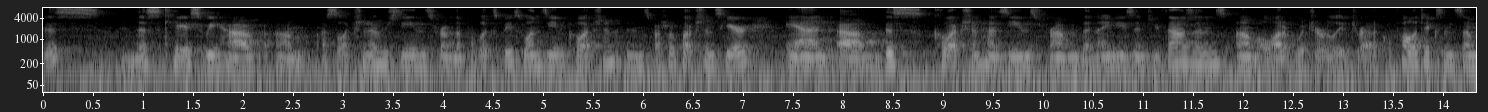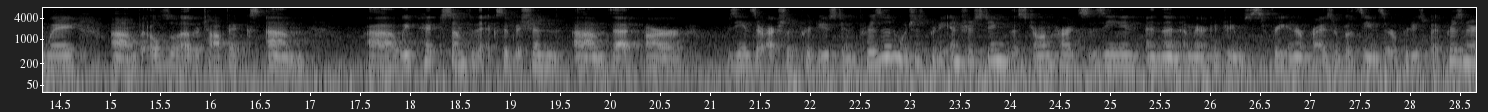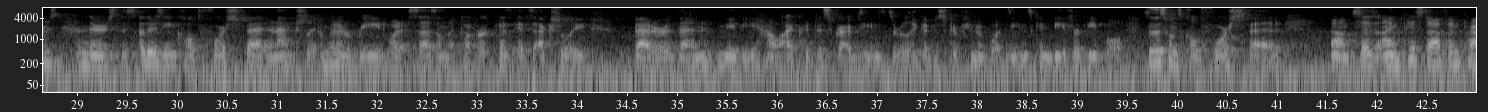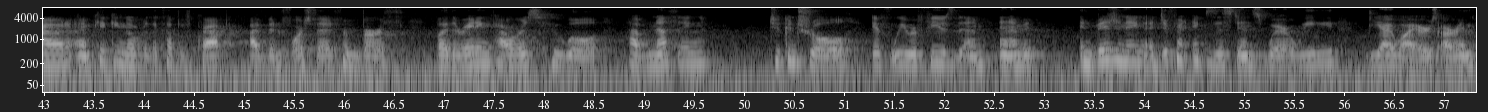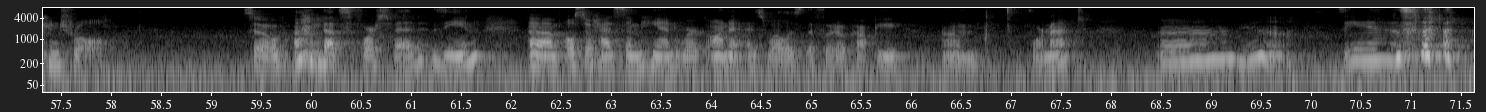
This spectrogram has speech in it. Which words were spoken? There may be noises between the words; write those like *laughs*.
this, in this case, we have um, a selection of zines from the Public Space One zine collection and special collections here. And um, this collection has zines from the 90s and 2000s, um, a lot of which are related to radical politics in some way, um, but also other topics. Um, uh, we picked some for the exhibition um, that are zines are actually produced in prison, which is pretty interesting. The Strong Hearts zine and then American Dreams Free Enterprise are both zines that were produced by prisoners. And there's this other zine called Force Fed, and actually I'm gonna read what it says on the cover because it's actually better than maybe how I could describe zines. It's a really good description of what zines can be for people. So this one's called Force Fed. Um, says, I'm pissed off and proud. I'm kicking over the cup of crap I've been force fed from birth by the reigning powers who will have nothing to control if we refuse them. And I'm envisioning a different existence where we DIYers are in control. So um, *laughs* that's force fed zine. Um, also has some handwork on it as well as the photocopy um, format. Um, yeah, zines. *laughs*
